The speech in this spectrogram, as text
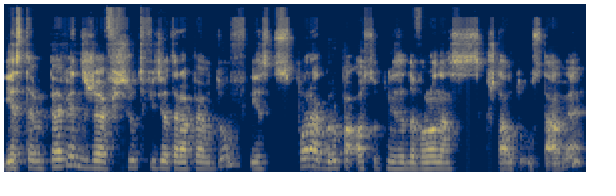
jestem pewien, że wśród fizjoterapeutów jest spora grupa osób niezadowolona z kształtu ustawy,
